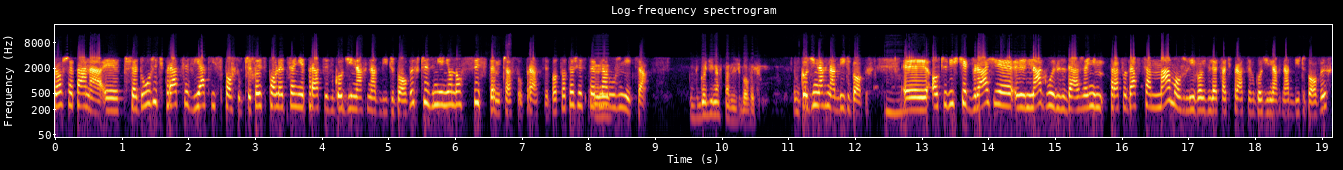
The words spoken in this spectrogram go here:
Proszę pana, y, przedłużyć pracę w jaki sposób? Czy to jest polecenie pracy w godzinach nadliczbowych, czy zmieniono system czasu pracy? Bo to też jest pewna Y- różnica. W godzinach nadliczbowych. W godzinach nadliczbowych. Y, oczywiście w razie nagłych zdarzeń pracodawca ma możliwość zlecać pracę w godzinach nadliczbowych.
